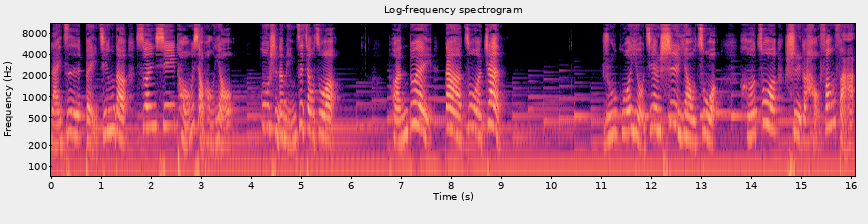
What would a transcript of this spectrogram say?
来自北京的孙希彤小朋友。故事的名字叫做《团队大作战》。如果有件事要做，合作是个好方法。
